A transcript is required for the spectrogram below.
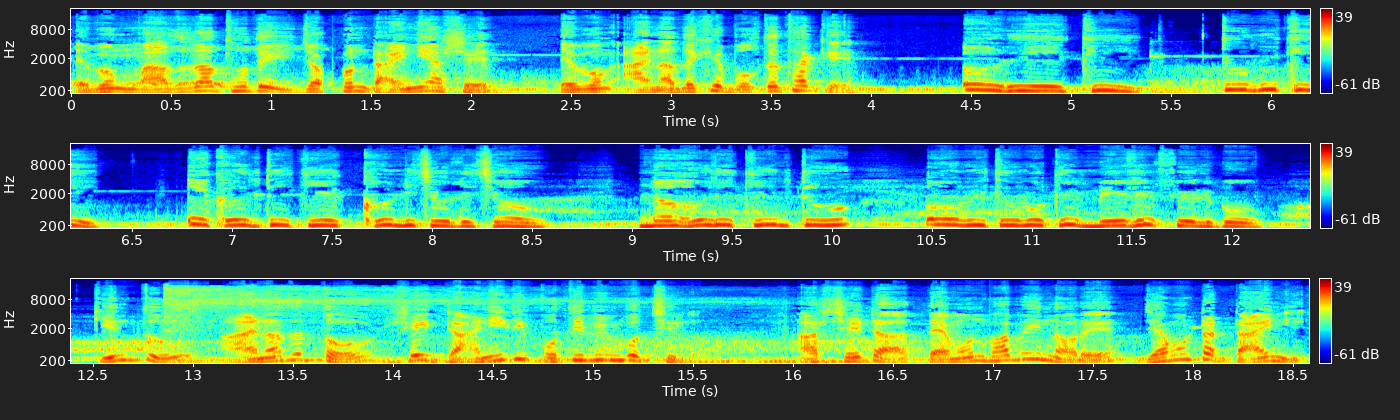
এবং মাঝরাত হতেই যখন ডাইনি আসে এবং আয়না দেখে বলতে থাকে আরে কি? তুমি কি? এখান থেকে এক্ষুনি চলে যাও। না হলে কিন্তু আমি তোমাকে মেরে ফেলব। কিন্তু আয়নাতে তো সেই ডাইনিরই প্রতিবিম্ব ছিল আর সেটা তেমন ভাবেই নড়ে যেমনটা ডাইনি।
